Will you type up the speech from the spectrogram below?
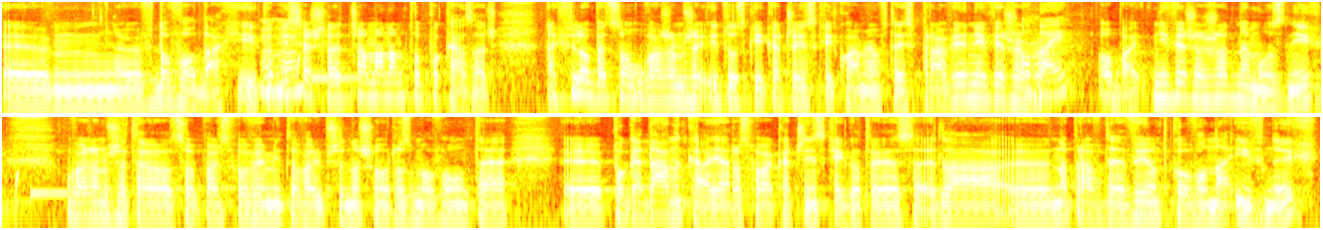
em, w dowodach. I komisja śledcza ma nam to pokazać. Na chwilę obecną uważam, że i Tusk i Kaczyński kłamią w tej sprawie. Nie wierzę, Obaj? Że, obaj. Nie wierzę żadnemu z nich. Uważam, że to, co państwo wyemitowali przed naszą rozmową, te e, pogadanka Jarosława Kaczyńskiego, to jest dla e, naprawdę wyjątkowo naiwnych.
